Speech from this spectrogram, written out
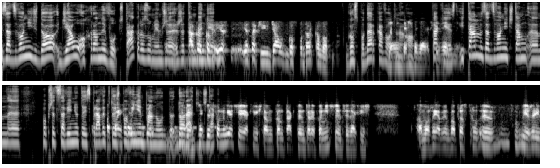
zadzwonić do działu ochrony wód, tak? Rozumiem, że, że tam Tak, będzie Jest, jest taki dział gospodarka wodna. gospodarka wodna. O, gospodarki tak wodnej. jest. I tam zadzwonić tam em, e, po przedstawieniu tej sprawy A ktoś państwo powinien nie- panu do, doradzić, nie tak? dysponujecie jakimś tam kontaktem telefonicznym, czy jakimś... A może ja bym po prostu, y, jeżeli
